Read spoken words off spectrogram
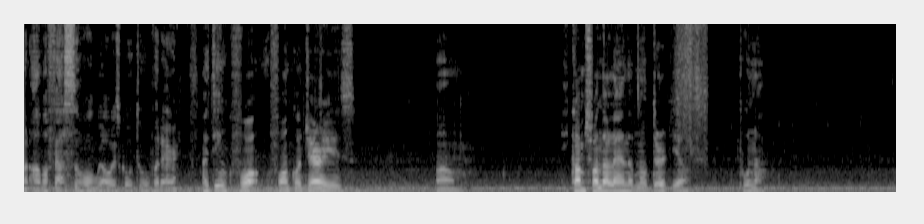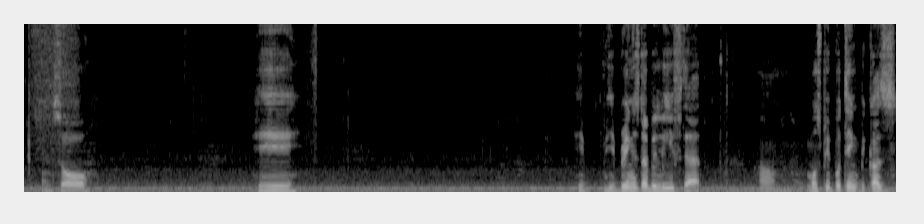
and Ava Festival. We always go to over there. I think for for Uncle Jerry is um comes from the land of no dirt, yeah. Puna. And so he he he brings the belief that um, most people think because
